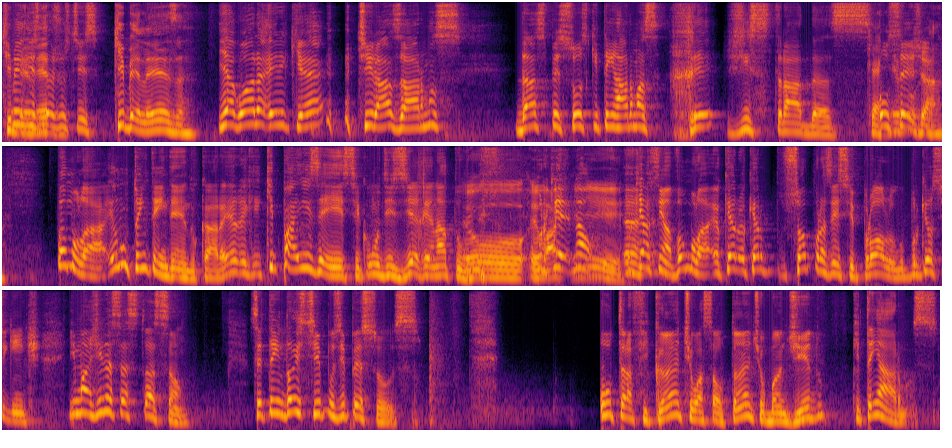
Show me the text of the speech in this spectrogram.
Que ministro beleza. da Justiça. Que beleza. E agora ele quer tirar as armas das pessoas que têm armas registradas. Quer Ou seja, vamos lá, eu não estou entendendo, cara. Que país é esse, como dizia Renato Russo? Eu, eu porque, não, que... porque assim, ó, vamos lá, eu quero, eu quero só fazer esse prólogo, porque é o seguinte: imagina essa situação. Você tem dois tipos de pessoas. O traficante, o assaltante, o bandido, que tem armas.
